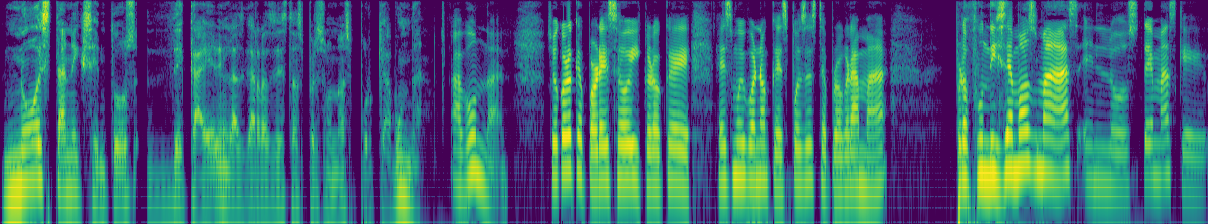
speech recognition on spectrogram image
no están exentos de caer en las garras de estas personas porque abundan. Abundan. Yo creo que por eso y creo que es muy bueno que después de este programa profundicemos más en los temas que,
